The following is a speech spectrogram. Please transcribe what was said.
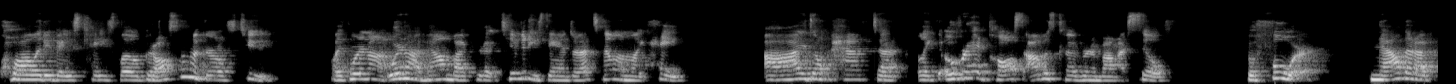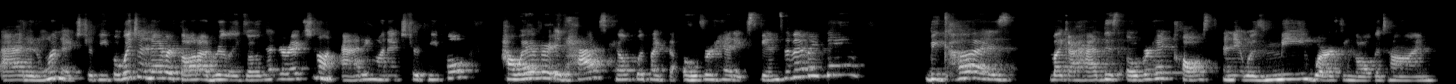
quality based caseload, but also my girls too. Like we're not we're not bound by productivity standards. I tell them like, hey, I don't have to like the overhead costs. I was covering by myself before. Now that I've added on extra people, which I never thought I'd really go that direction on adding on extra people. However, it has helped with like the overhead expense of everything because like I had this overhead cost and it was me working all the time.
